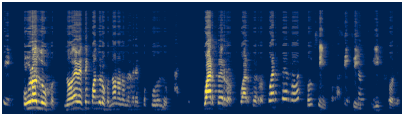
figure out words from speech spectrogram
Sí. puros lujos, no de vez en cuando lujos, no, no, no, me merezco puros lujos. Cuarto error, cuarto error, Cuarto error, son cinco. Sí, sí, son cinco. híjole,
